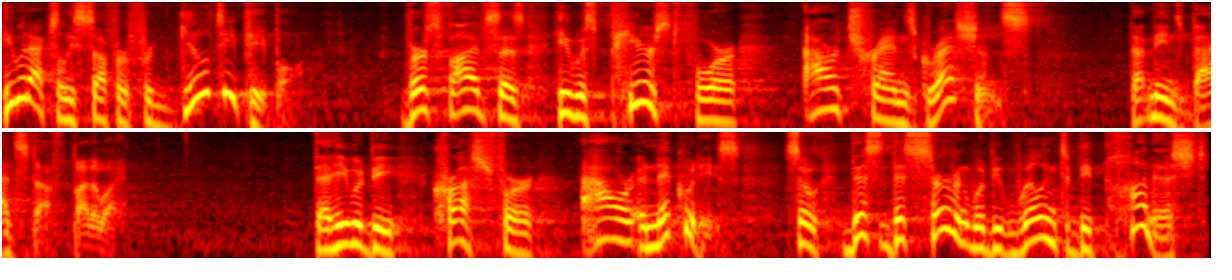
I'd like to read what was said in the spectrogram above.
he would actually suffer for guilty people. Verse 5 says he was pierced for our transgressions. That means bad stuff, by the way. That he would be crushed for our iniquities. So this, this servant would be willing to be punished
